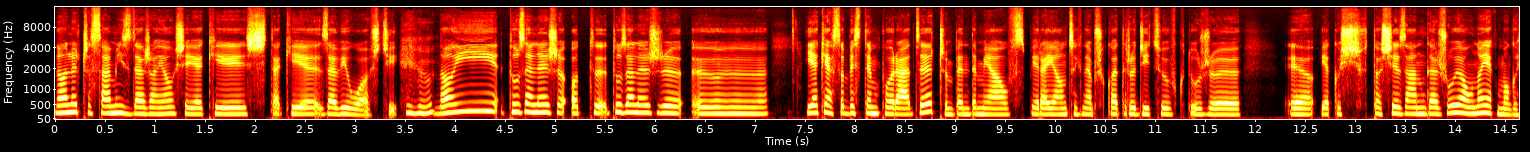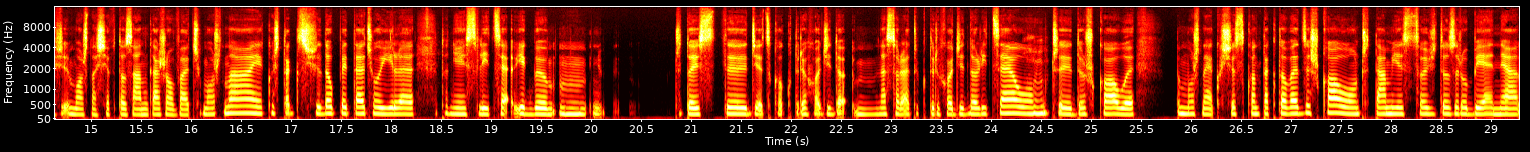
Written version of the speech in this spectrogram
no ale czasami zdarzają się jakieś takie zawiłości. Mhm. No i tu zależy od, tu zależy... Yy, jak ja sobie z tym poradzę, czy będę miał wspierających na przykład rodziców, którzy jakoś w to się zaangażują. No jak mogę, można się w to zaangażować? Można jakoś tak się dopytać, o ile to nie jest lice, jakby... Mm, czy to jest y, dziecko, które chodzi do, mm, nastolatek, który chodzi do liceum, mhm. czy do szkoły, można jakoś się skontaktować ze szkołą, czy tam jest coś do zrobienia.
